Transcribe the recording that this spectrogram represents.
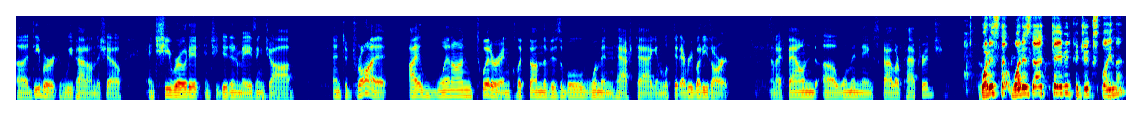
uh, Deibert, who we've had on the show, and she wrote it, and she did an amazing job, and to draw it. I went on Twitter and clicked on the visible woman hashtag and looked at everybody's art and I found a woman named Skylar Patridge. What is that? What is that, David? Could you explain that?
